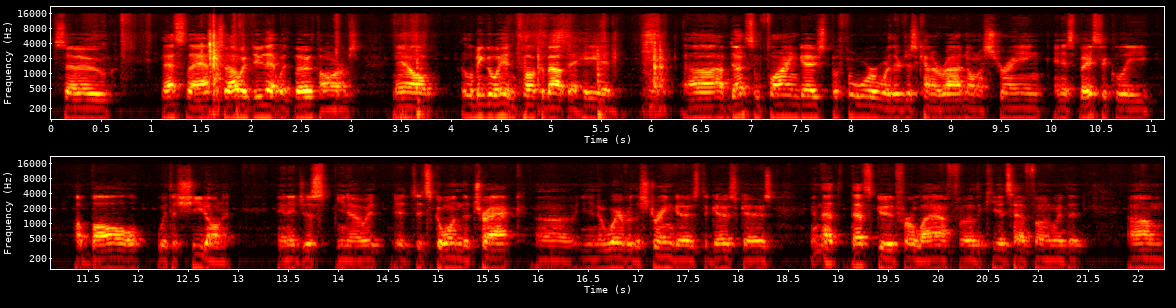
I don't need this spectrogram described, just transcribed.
So that's that. So I would do that with both arms. Now, let me go ahead and talk about the head. Uh, I've done some flying ghosts before where they're just kind of riding on a string and it's basically a ball with a sheet on it and it just you know it, it it's going the track uh, you know wherever the string goes the ghost goes. And that that's good for a laugh uh, the kids have fun with it. Um,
